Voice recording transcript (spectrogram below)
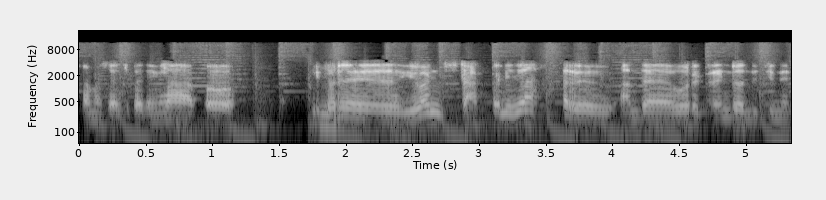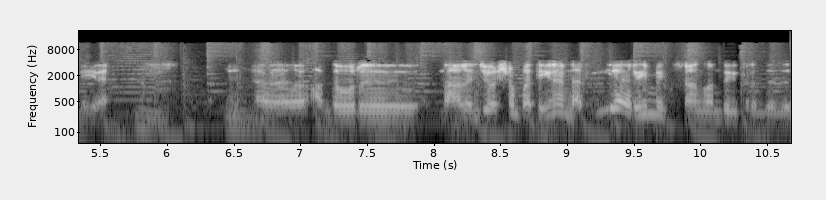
ஃபேமஸ் ஆச்சு பாத்தீங்களா? அப்போ இவரு யுவன் ஸ்டார்ட் பண்ணி தான் அந்த ஒரு ட்ரெண்ட் வந்துச்சுன்னு நினைக்கிறேன். அந்த ஒரு நாலஞ்சு வருஷம் பாத்தீங்கன்னா நிறைய ரீமிக்ஸ் சாங் வந்துகிட்டு இருந்தது.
